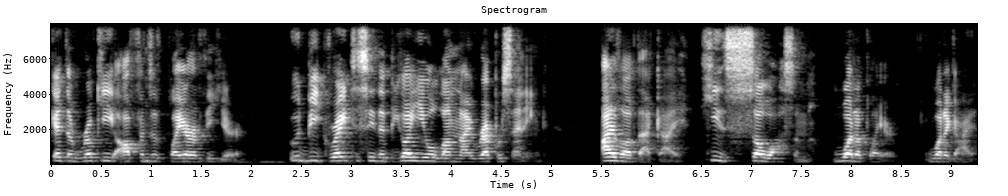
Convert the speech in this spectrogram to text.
get the Rookie Offensive Player of the Year. It would be great to see the BYU alumni representing. I love that guy. He's so awesome. What a player. What a guy.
